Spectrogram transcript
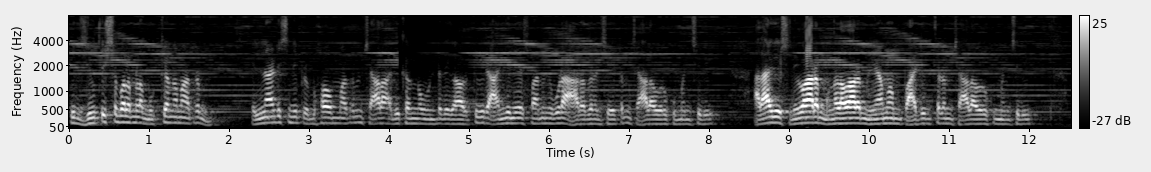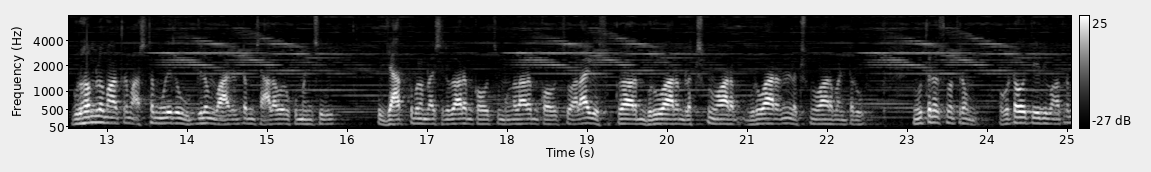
వీరి జ్యోతిష బలంలో ముఖ్యంగా మాత్రం ఎల్నాటి శని ప్రభావం మాత్రం చాలా అధికంగా ఉంటుంది కాబట్టి వీరు ఆంజనేయ స్వామిని కూడా ఆరాధన చేయటం చాలా వరకు మంచిది. అలాగే శనివారం మంగళవారం నియమం పాటించడం చాలా వరకు మంచిది. గృహంలో మాత్రం అష్టమూలిక ఉగ్గిలం వాడటం చాలా వరకు మంచిది. ఈ శనివారం కావచ్చు మంగళవారం కావచ్చు అలాగే శుక్రవారం గురువారం లక్ష్మీవారం గురువారాన్ని లక్ష్మీవారం అంటారు. నూతన సంవత్సరం ఒకటవ తేదీ మాత్రం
